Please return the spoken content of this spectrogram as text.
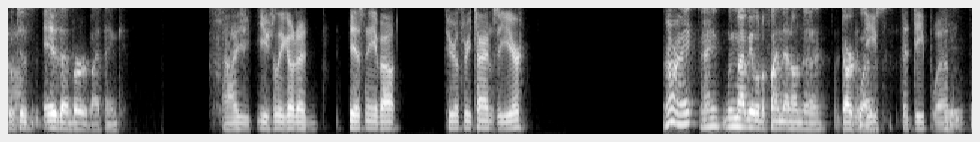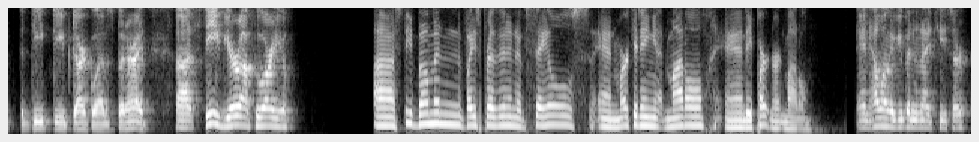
Which Um, is is a verb, I think. I u- usually go to Disney about two or three times a year. All right, I, we might be able to find that on the dark the deep, webs, the deep web. the, the deep, deep dark webs. But all right, uh, Steve, you're up. Who are you? Uh, Steve Bowman, Vice President of Sales and Marketing at Model and a partner at Model. And how long have you been in IT, sir?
